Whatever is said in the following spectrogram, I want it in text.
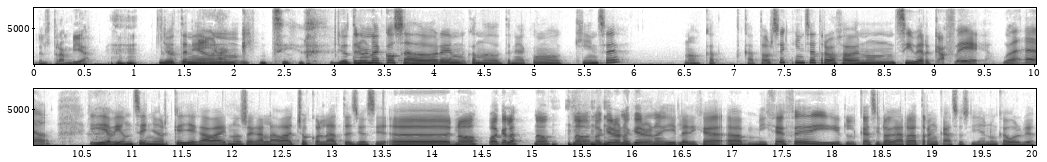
del tranvía. Yo tenía un... Sí. Yo tenía un acosador en, cuando tenía como 15. No, ca- 14, 15. Trabajaba en un cibercafé. Wow. Y había un señor que llegaba y nos regalaba chocolates. Yo así... "Eh, no, guácala. No, no, no quiero, no quiero. no". Y le dije a, mi jefe y casi lo agarra a trancazos y ya nunca volvió.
